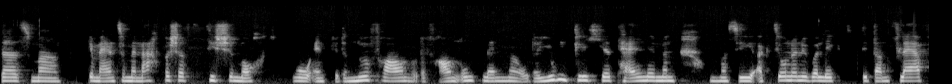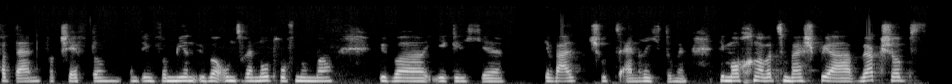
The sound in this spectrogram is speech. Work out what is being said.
dass man gemeinsame Nachbarschaftstische macht, wo entweder nur Frauen oder Frauen und Männer oder Jugendliche teilnehmen und man sich Aktionen überlegt, die dann Flyer verteilen vor Geschäften und informieren über unsere Notrufnummer, über jegliche Gewaltschutzeinrichtungen. Die machen aber zum Beispiel auch Workshops,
